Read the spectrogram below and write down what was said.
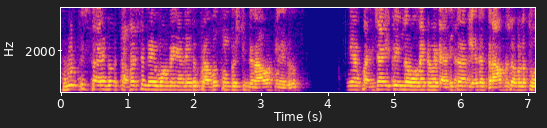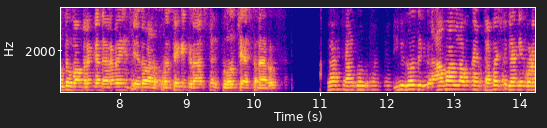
పూర్తి స్థాయిలో సమస్యలు ఏమున్నాయి అనేది ప్రభుత్వం దృష్టికి రావట్లేదు. ఆయా పంచాయతీల్లో ఉన్నటువంటి అధికారులు లేదా గ్రామ సభల తూతు మంత్రంగా నిర్వహించేదో వాళ్ళ ప్రొసీడింగ్ రాసుకొని క్లోజ్ చేస్తున్నారు. అలా కాదు ఈ రోజు గ్రామాల్లో ఉన్న సమస్యలన్నీ కూడా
